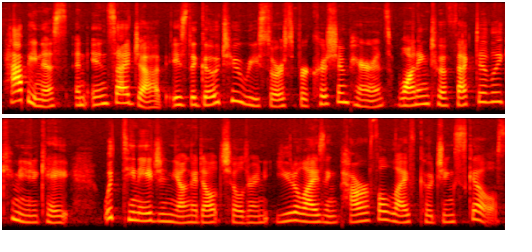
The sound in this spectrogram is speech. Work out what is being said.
Happiness, an inside job, is the go to resource for Christian parents wanting to effectively communicate with teenage and young adult children utilizing powerful life coaching skills.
